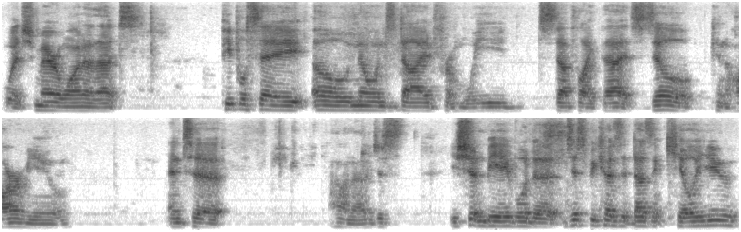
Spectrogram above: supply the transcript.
Which marijuana, that's people say, oh, no one's died from weed, stuff like that. It still can harm you. And to, I don't know, just you shouldn't be able to just because it doesn't kill you.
